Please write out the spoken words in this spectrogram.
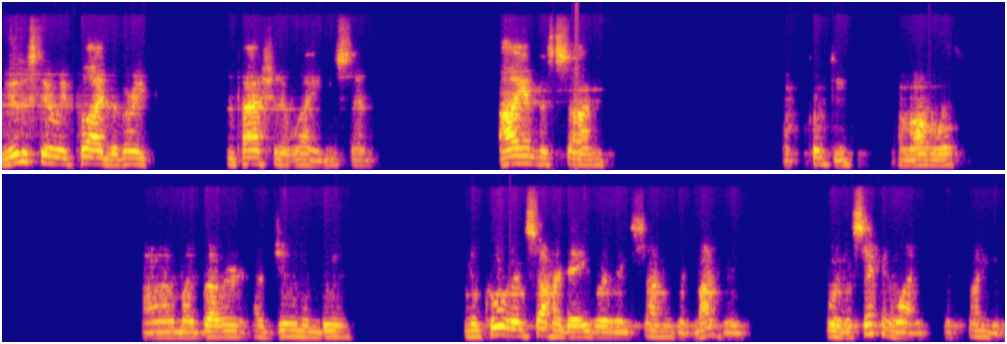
Yudhisthira replied in a very compassionate way. He said, I am the son Kunti, along with uh, my brother Arjun and Bhima. Nakul and Sahadev were the sons of Madri, who were the second wife of Pandu.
